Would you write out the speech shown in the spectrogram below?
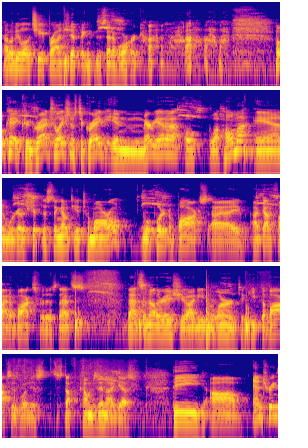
That'll be a little cheaper on shipping instead of Oregon. okay, congratulations to Greg in Marietta, Oklahoma, and we're going to ship this thing out to you tomorrow. We'll put it in a box. I, I've got to find a box for this. That's, that's another issue I need to learn to keep the boxes when this stuff comes in, I guess. The uh, entering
